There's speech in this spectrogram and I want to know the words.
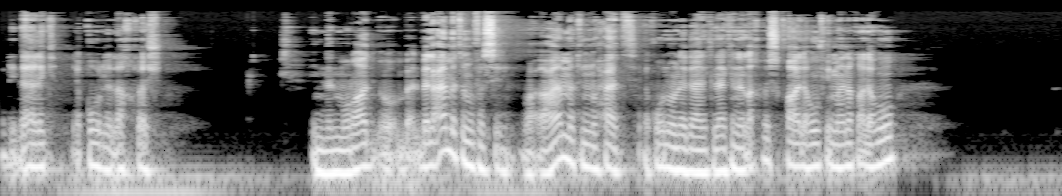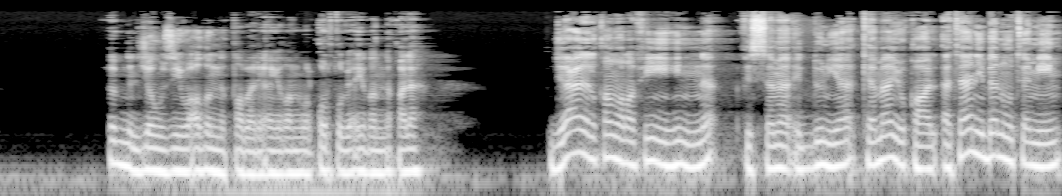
لذلك يقول الأخفش إن المراد بل عامة المفسرين وعامة النحاة يقولون ذلك لكن الأخفش قاله فيما نقله ابن الجوزي وأظن الطبري أيضا والقرطبي أيضا نقله. جعل القمر فيهن في السماء الدنيا كما يقال أتاني بنو تميم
